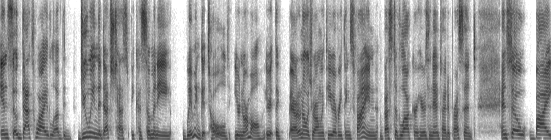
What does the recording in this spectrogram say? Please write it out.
And so that's why I love the, doing the Dutch test because so many women get told you're normal. You're like, I don't know what's wrong with you. Everything's fine. Best of luck, or here's an antidepressant. And so by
